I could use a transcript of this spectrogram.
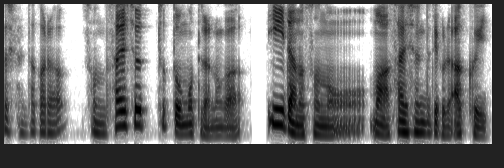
確かに、だから、その最初ちょっと思ってたのが、イーダのその、まあ最初に出てくる悪意っ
